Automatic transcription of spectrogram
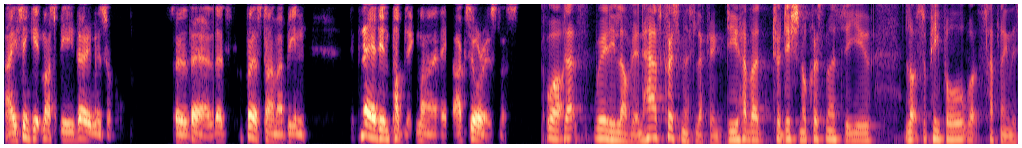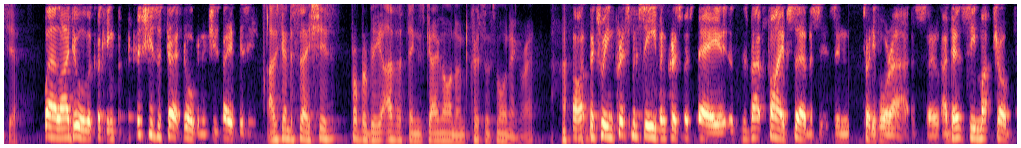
I think it must be very miserable. So, there, that's the first time I've been declared in public my uxoriousness. Well, that's really lovely. And how's Christmas looking? Do you have a traditional Christmas? Are you lots of people? What's happening this year? Well, I do all the cooking, but because she's a church organist, she's very busy. I was going to say she's probably other things going on on Christmas morning, right? uh, between Christmas Eve and Christmas Day, there's about five services in 24 hours. So I don't see much of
